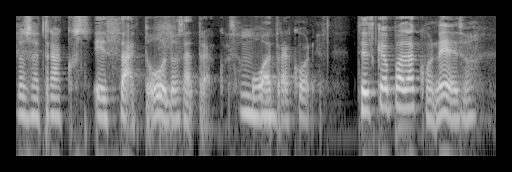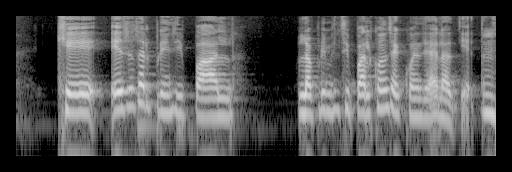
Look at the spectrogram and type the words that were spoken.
Los atracos. Exacto, o los atracos o atracones. Entonces, ¿qué pasa con eso? Que ese es el principal, la principal consecuencia de las dietas.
